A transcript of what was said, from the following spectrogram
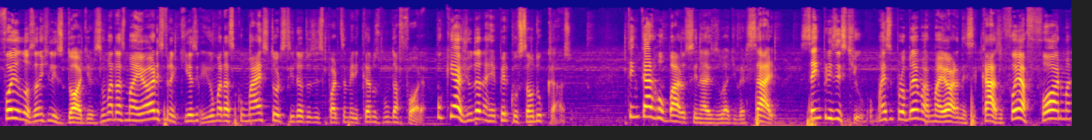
foi o Los Angeles Dodgers, uma das maiores franquias e uma das com mais torcida dos esportes americanos mundo afora, o que ajuda na repercussão do caso. Tentar roubar os sinais do adversário sempre existiu, mas o problema maior nesse caso foi a forma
